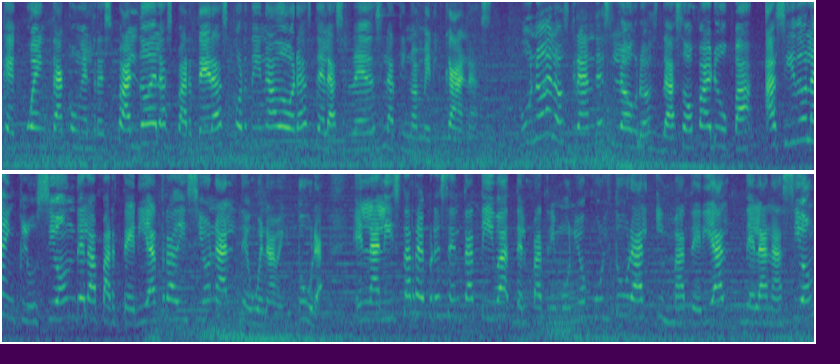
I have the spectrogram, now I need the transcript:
que cuenta con el respaldo de las parteras coordinadoras de las redes latinoamericanas. Uno de los grandes logros de Azoparupa ha sido la inclusión de la partería tradicional de Buenaventura en la lista representativa del patrimonio cultural inmaterial de la nación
